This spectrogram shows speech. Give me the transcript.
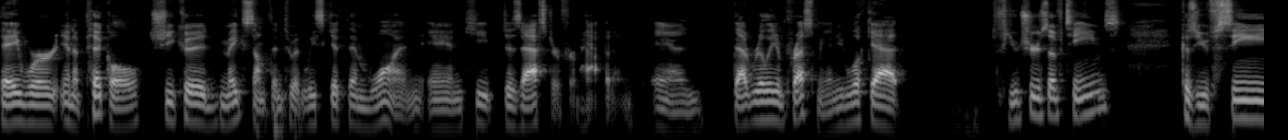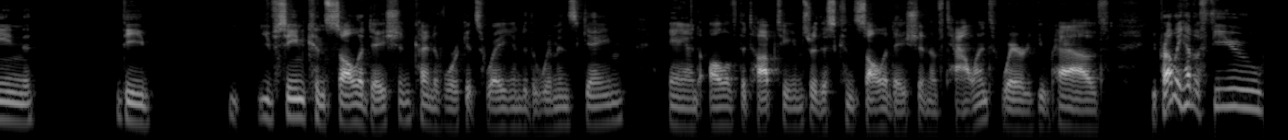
they were in a pickle, she could make something to at least get them one and keep disaster from happening. And that really impressed me. And you look at futures of teams because you've seen the you've seen consolidation kind of work its way into the women's game and all of the top teams are this consolidation of talent where you have you probably have a few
